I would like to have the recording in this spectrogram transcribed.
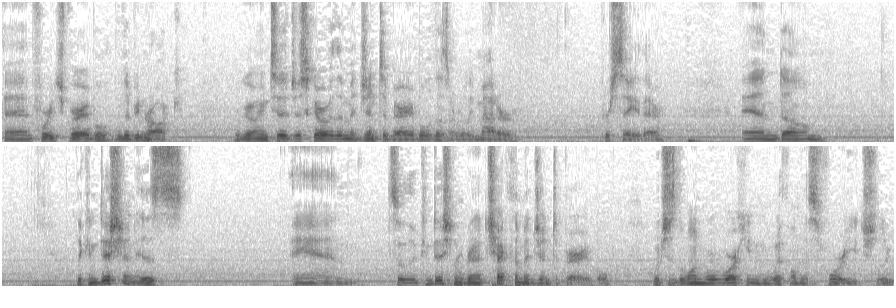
and for each variable, living rock, we're going to just go over the magenta variable. It doesn't really matter per se there. And um, the condition is, and so the condition we're going to check the magenta variable, which is the one we're working with on this for each loop.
